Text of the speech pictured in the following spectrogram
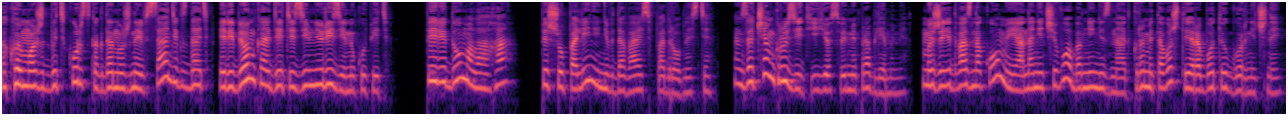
Какой может быть курс, когда нужно и в садик сдать, и ребенка одеть, и зимнюю резину купить? Передумала, ага. Пишу Полине, не вдаваясь в подробности. Зачем грузить ее своими проблемами? Мы же едва знакомы, и она ничего обо мне не знает, кроме того, что я работаю горничной.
